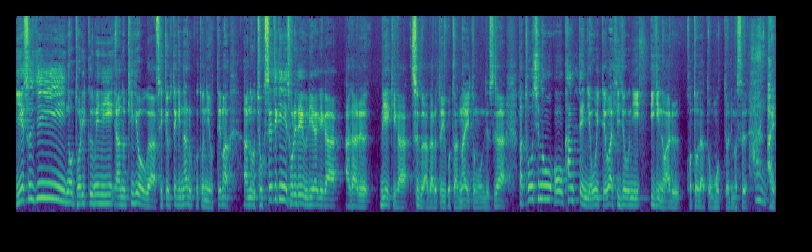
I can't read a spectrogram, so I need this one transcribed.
ESG の取り組みにあの企業が積極的になることによって、まああの直接的にそれで売上が上がる利益がすぐ上がるということはないと思うんですが、まあ、投資の観点においては非常に意義のあることだと思っております。はい。はい、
